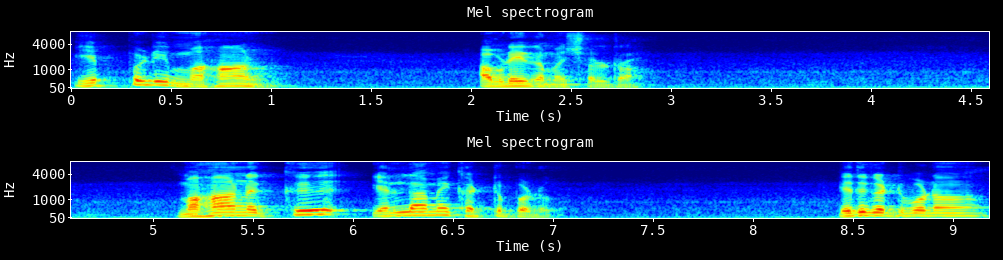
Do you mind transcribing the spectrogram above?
எப்படி மகான் அப்படின்னு நம்ம சொல்கிறோம் மகானுக்கு எல்லாமே கட்டுப்படும். எது கட்டுப்படும்?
